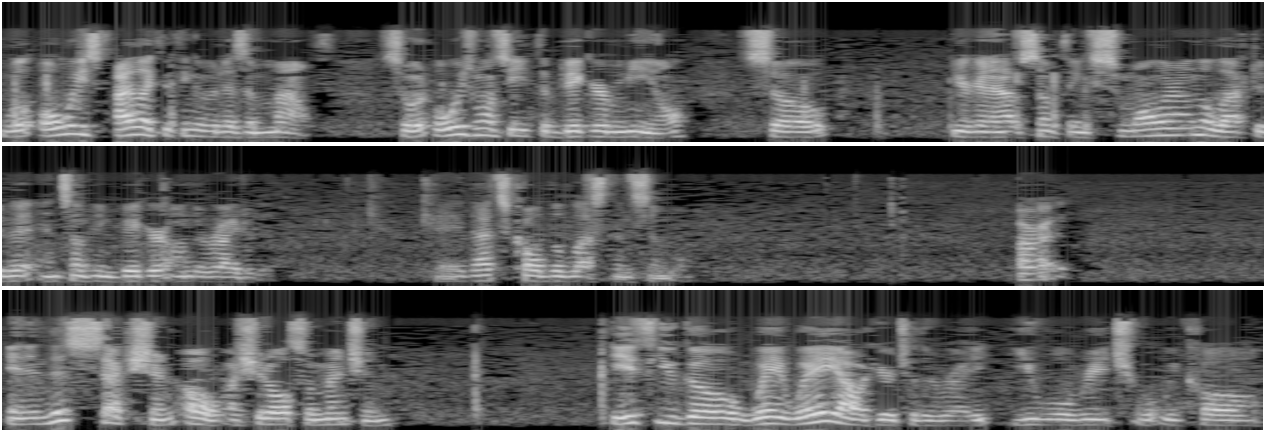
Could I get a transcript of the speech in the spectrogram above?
will always, I like to think of it as a mouth. So it always wants to eat the bigger meal. So you're going to have something smaller on the left of it and something bigger on the right of it. Okay, that's called the less than symbol. All right, and in this section, oh, I should also mention, if you go way, way out here to the right, you will reach what we call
